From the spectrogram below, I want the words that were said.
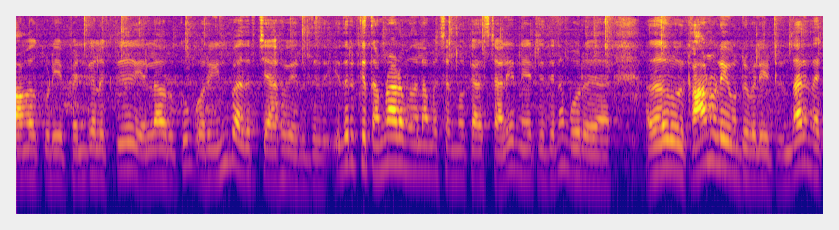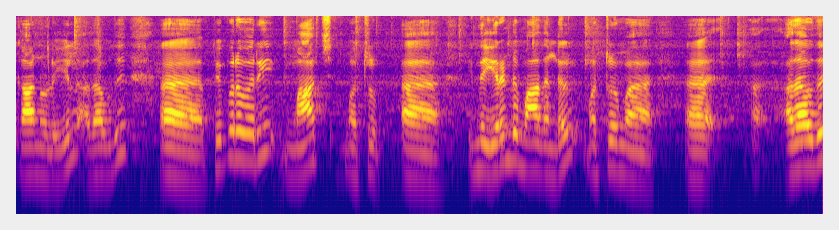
வாங்கக்கூடிய பெண்களுக்கு எல்லாருக்கும் ஒரு இன்ப அதிர்ச்சியாகவே இருந்தது. இதற்கு தமிழ்நாடு முதலமைச்சர் மு க ஸ்டாலின் நேற்றைய தினம் ஒரு அதாவது ஒரு காணொலி ஒன்று வெளியிட்டிருந்தார். இந்த காணொலியில் அதாவது பிப்ரவரி மார்ச் மற்றும் இந்த இரண்டு மாதங்கள் மற்றும் அதாவது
